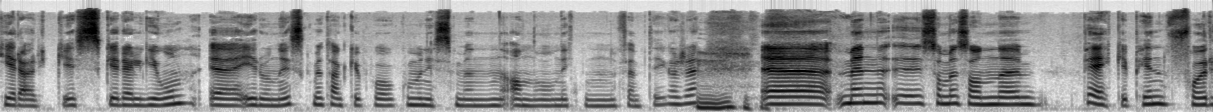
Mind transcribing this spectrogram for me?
hierarkisk religion, eh, ironisk med tanke på kommunismen anno 1950, kanskje. Mm. Eh, men eh, som en sånn eh, pekepinn for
